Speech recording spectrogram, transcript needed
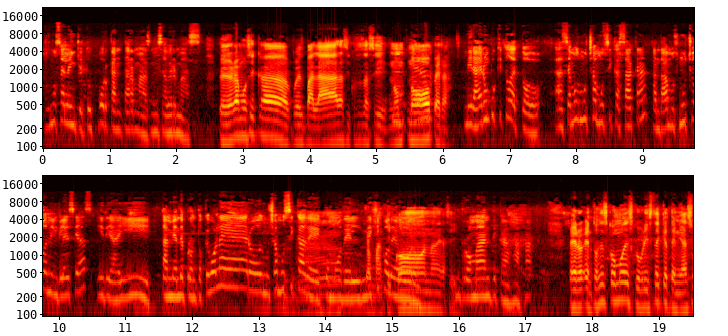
pues no sé, la inquietud por cantar más, ni saber más. Pero era música, pues baladas y cosas así, no, no ópera. Mira, era un poquito de todo. Hacíamos mucha música sacra, cantábamos mucho en iglesias y de ahí también de pronto que boleros, mucha música de mm, como del México de oro. Y así. Romántica, ajá. Pero entonces, ¿cómo descubriste que tenías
